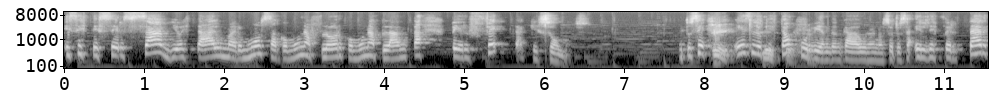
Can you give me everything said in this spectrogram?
es este ser sabio, esta alma hermosa como una flor, como una planta perfecta que somos. Entonces, es lo que está ocurriendo en cada uno de nosotros. el despertar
